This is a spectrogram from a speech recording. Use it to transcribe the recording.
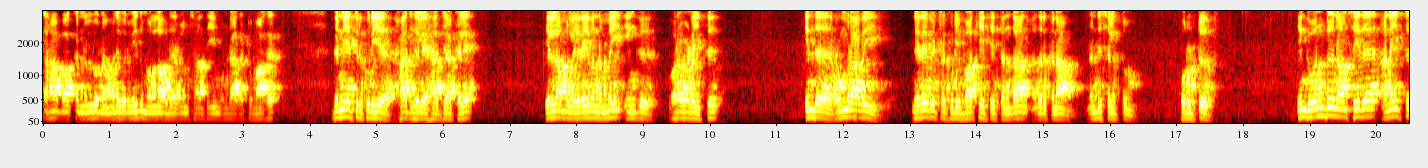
சஹாபாக்கள் நல்லூர் நம் அனைவர் மீதும் அல்லாஹுடைய அருளும் சாந்தியும் உண்டாகட்டுமாக. கண்ணியத்திற்குரிய ஹாஜிகளே ஹாஜாக்களே எல்லாம் இறைவன் நம்மை இங்கு வரவழைத்து இந்த உம்ராவை நிறைவேற்றக்கூடிய பாக்கியத்தை தந்தான். அதற்கு நாம் நன்றி செலுத்தும் பொருட்டு இங்கு வந்து நாம் செய்த அனைத்து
